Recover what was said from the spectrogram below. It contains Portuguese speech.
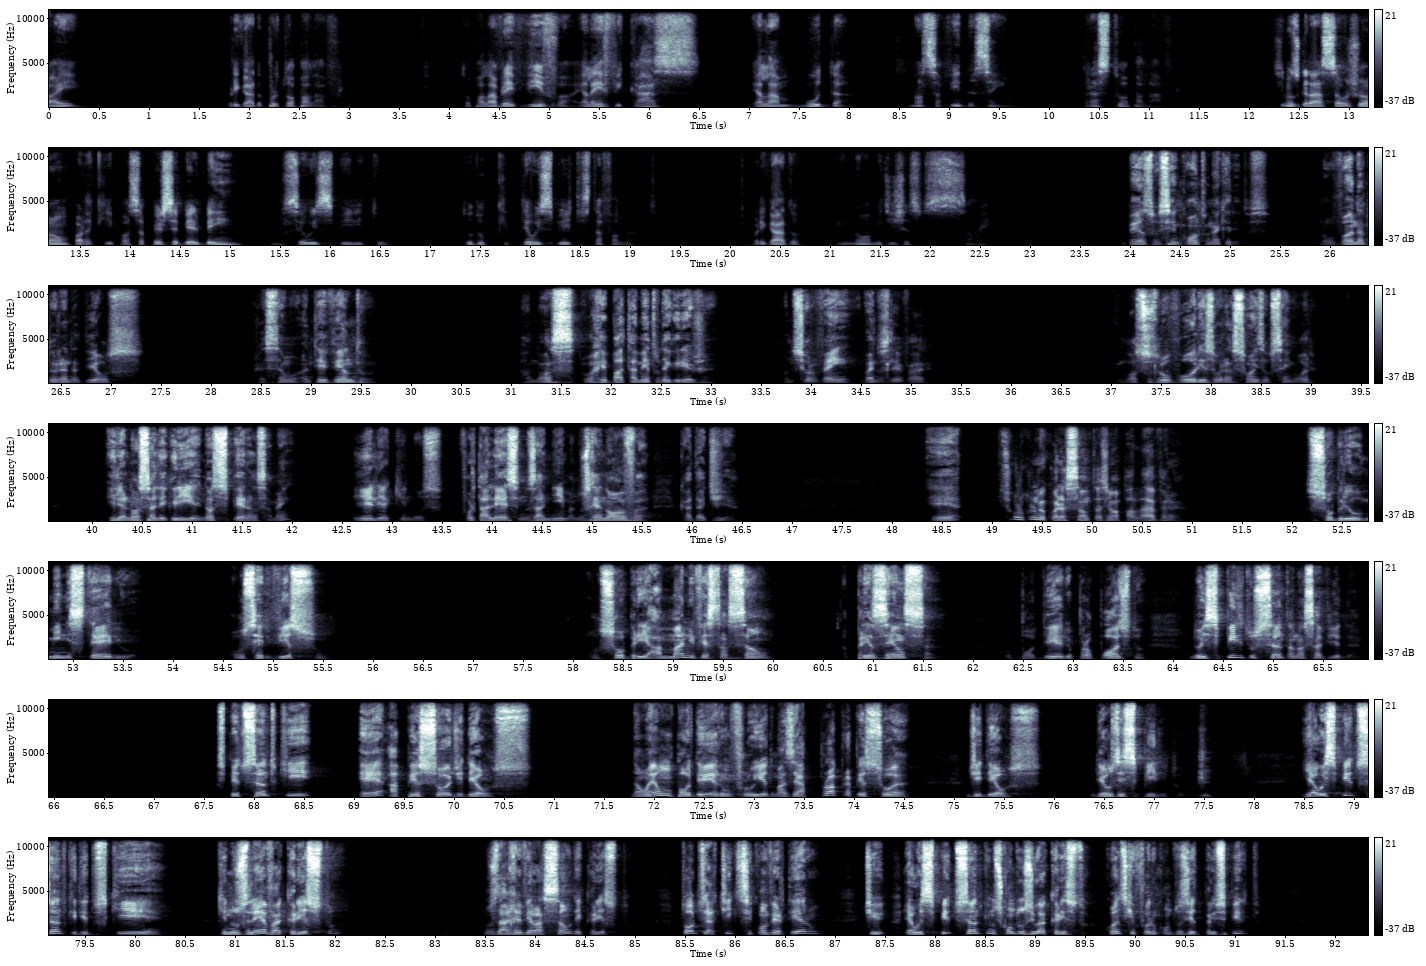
Pai, obrigado por tua palavra. Tua palavra é viva, ela é eficaz, ela muda nossa vida, Senhor. Traz tua palavra. Pedimos graça ao João para que possa perceber bem no seu espírito tudo o que teu espírito está falando. Obrigado, em nome de Jesus. Amém. Benção esse encontro, né, queridos? Louvando, adorando a Deus. Já estamos antevendo a nós, o arrebatamento da igreja. Quando o Senhor vem, vai nos levar. E nossos louvores, orações ao Senhor. Ele é a nossa alegria e nossa esperança, amém? Ele é que nos fortalece, nos anima, nos renova cada dia. É, o Senhor colocou no meu coração trazer uma palavra sobre o ministério ou serviço, ou sobre a manifestação, a presença, o poder e o propósito do Espírito Santo na nossa vida. O Espírito Santo que é a pessoa de Deus. Não é um poder, um fluido, mas é a própria pessoa de Deus. Deus Espírito. E é o Espírito Santo, queridos, que, que nos leva a Cristo, nos dá a revelação de Cristo. Todos aqui que se converteram, é o Espírito Santo que nos conduziu a Cristo. Quantos que foram conduzidos pelo Espírito?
